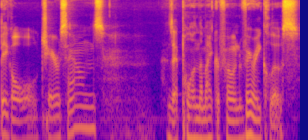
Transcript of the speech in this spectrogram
big old chair sounds. as I pull in the microphone very close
